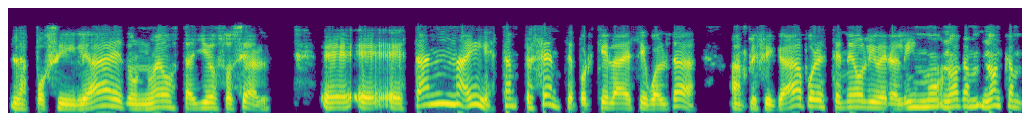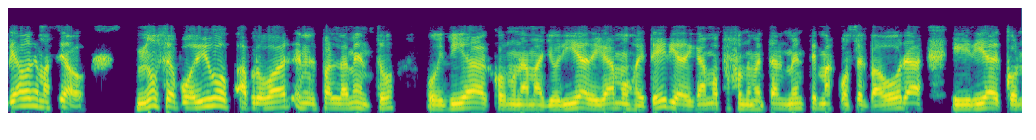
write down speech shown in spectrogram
las posibilidades de un nuevo estallido social eh, eh, están ahí, están presentes, porque la desigualdad amplificada por este neoliberalismo no, no han cambiado demasiado. No se ha podido aprobar en el Parlamento hoy día con una mayoría, digamos, etérea, digamos, fundamentalmente más conservadora y diría con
